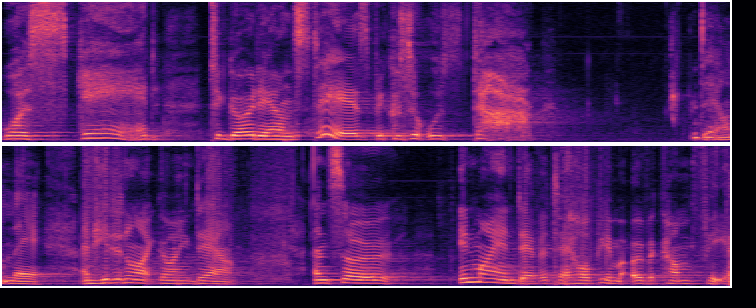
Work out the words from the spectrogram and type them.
was scared to go downstairs because it was dark down there, and he didn't like going down. And so, in my endeavour to help him overcome fear,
